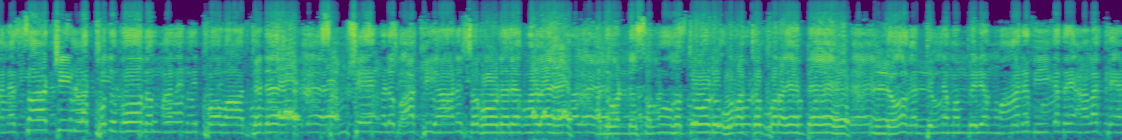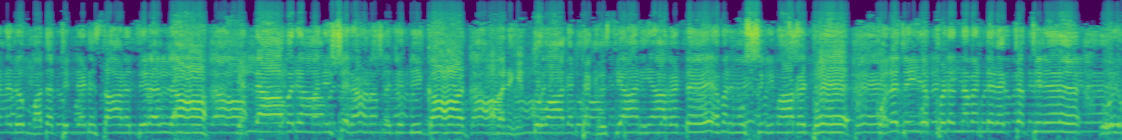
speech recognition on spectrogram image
മനസാക്ഷിയുള്ള പൊതുബോധം അനങ്ങി പോവാത്തത്? സംശയങ്ങൾ ബാക്കിയാണ് സഹോദരങ്ങളെ. അതുകൊണ്ട് സമൂഹത്തോട് ഉറക്കെ പറയട്ടെ ലോകത്തിന്റെ മുമ്പിലും മാനവികത അളക്കേണ്ടത് മതത്തിന്റെ അടിസ്ഥാനത്തിലല്ല. എല്ലാവരും മനുഷ്യരാണെന്ന് ചിന്തിക്കാൻ അവൻ ഹിന്ദുവാകട്ടെ ക്രിസ്ത്യാനിയാകട്ടെ അവൻ മുസ്ലിം ആകട്ടെ കൊല ചെയ്യപ്പെടുന്നവന്റെ രക്തത്തിന് ഒരു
